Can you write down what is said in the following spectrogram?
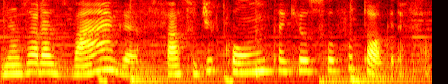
e nas horas vagas faço de conta que eu sou fotógrafa,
